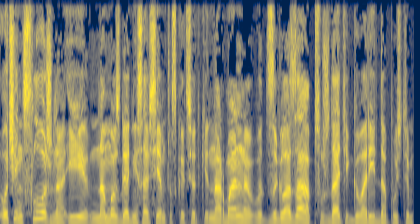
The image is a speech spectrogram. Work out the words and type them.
Очень сложно и, на мой взгляд, не совсем, так сказать, все-таки нормально вот за глаза обсуждать и говорить, допустим,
